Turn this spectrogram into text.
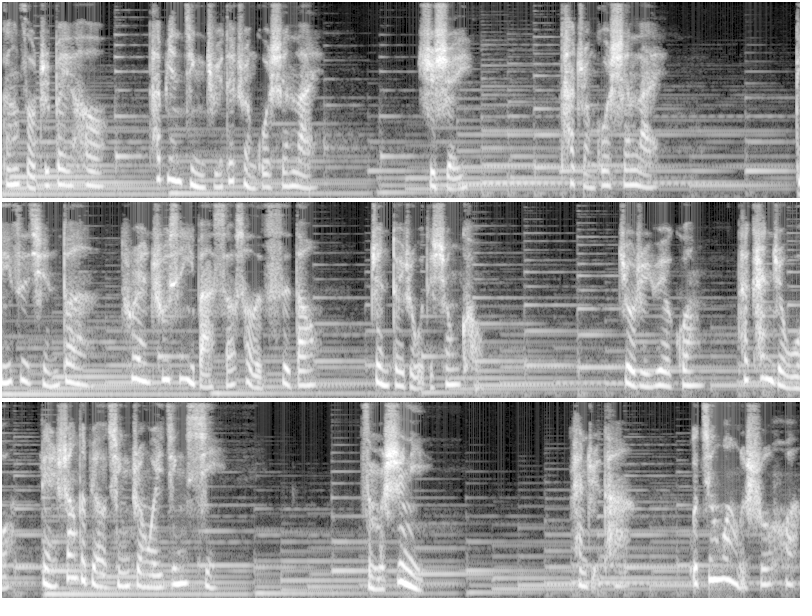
刚走至背后，他便警觉地转过身来。是谁？他转过身来，笛子前段突然出现一把小小的刺刀，正对着我的胸口。就着月光，他看着我，脸上的表情转为惊喜。怎么是你？看着他，我竟忘了说话。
